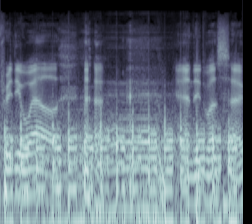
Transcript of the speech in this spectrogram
Pretty well, and it was uh,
